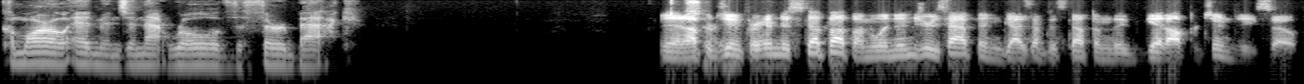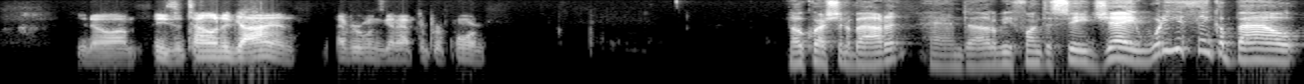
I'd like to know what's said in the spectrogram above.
Kamarro Edmonds in that role of the third back. Yeah, an So- opportunity for him to step up. I mean, when injuries happen, guys have to step in to get opportunities. So, you know, um, he's a talented guy, and everyone's going to have to perform. No question about it. And uh, it'll be fun to see. Jay, what do you think about,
